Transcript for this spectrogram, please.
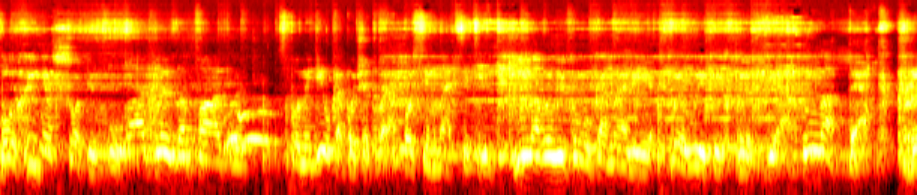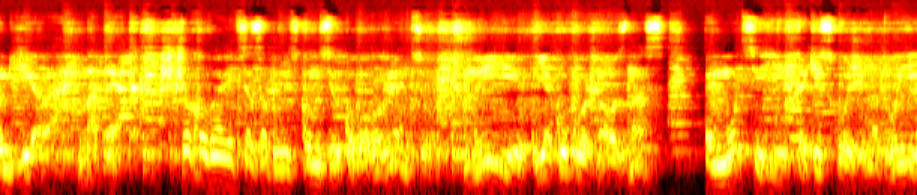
Богиня шопінгу. Пазли за пазли. З понеділка по четвер о 17-й на великому каналі Великих Прем'єр на ТЕТ. Прем'єра на ТЕТ. Що ховається за блиском зіркового глянцю? Мрії, як у кожного з нас, емоції такі схожі на твої.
